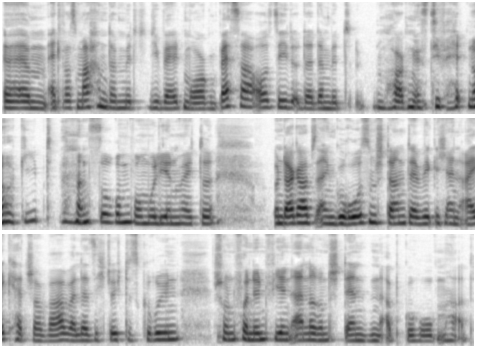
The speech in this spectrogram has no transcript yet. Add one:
ähm, etwas machen, damit die Welt morgen besser aussieht oder damit morgen es die Welt noch gibt, wenn man es so rumformulieren möchte. Und da gab es einen großen Stand, der wirklich ein Eyecatcher war, weil er sich durch das Grün schon von den vielen anderen Ständen abgehoben hat.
